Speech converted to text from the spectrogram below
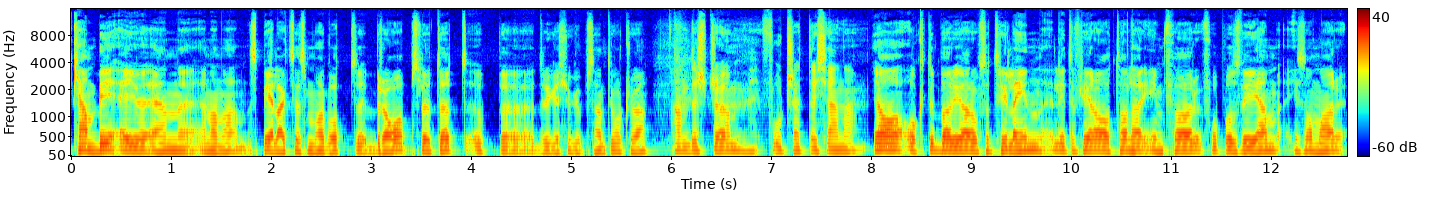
Kambi är ju en, en annan spelaktie som har gått bra på slutet, upp eh, dryga 20 procent i år tror jag. Anderström fortsätter tjäna. Ja, och det börjar också trilla in lite fler avtal här inför fotbolls-VM i sommar.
